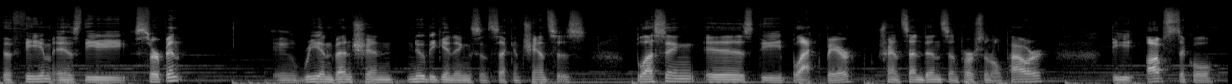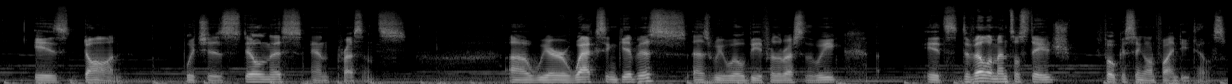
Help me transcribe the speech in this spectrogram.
The theme is the serpent, a reinvention, new beginnings, and second chances. Blessing is the black bear, transcendence and personal power. The obstacle is dawn, which is stillness and presence. Uh, we're waxing gibbous, as we will be for the rest of the week. It's developmental stage, focusing on fine details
